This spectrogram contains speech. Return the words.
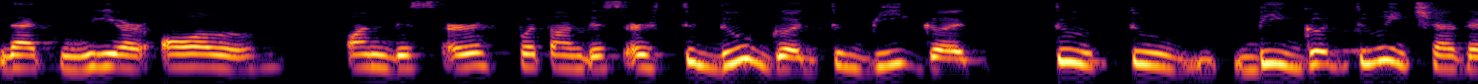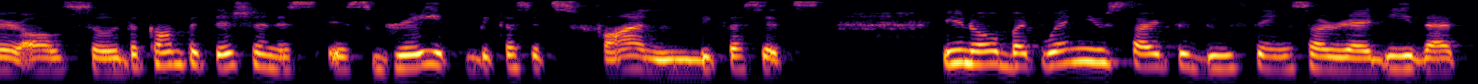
that we are all on this earth, put on this earth to do good, to be good, to to be good to each other. Also, the competition is is great because it's fun because it's you know but when you start to do things already that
